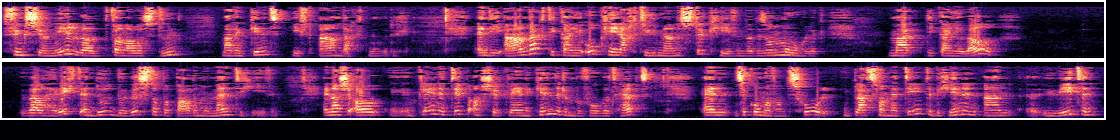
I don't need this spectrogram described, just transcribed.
functioneel wel van alles doen, maar een kind heeft aandacht nodig. En die aandacht, die kan je ook geen acht uur aan een stuk geven, dat is onmogelijk. Maar die kan je wel, wel gericht en doelbewust op bepaalde momenten geven. En als je al, een kleine tip, als je kleine kinderen bijvoorbeeld hebt, en ze komen van school, in plaats van meteen te beginnen aan uh, uw eten,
